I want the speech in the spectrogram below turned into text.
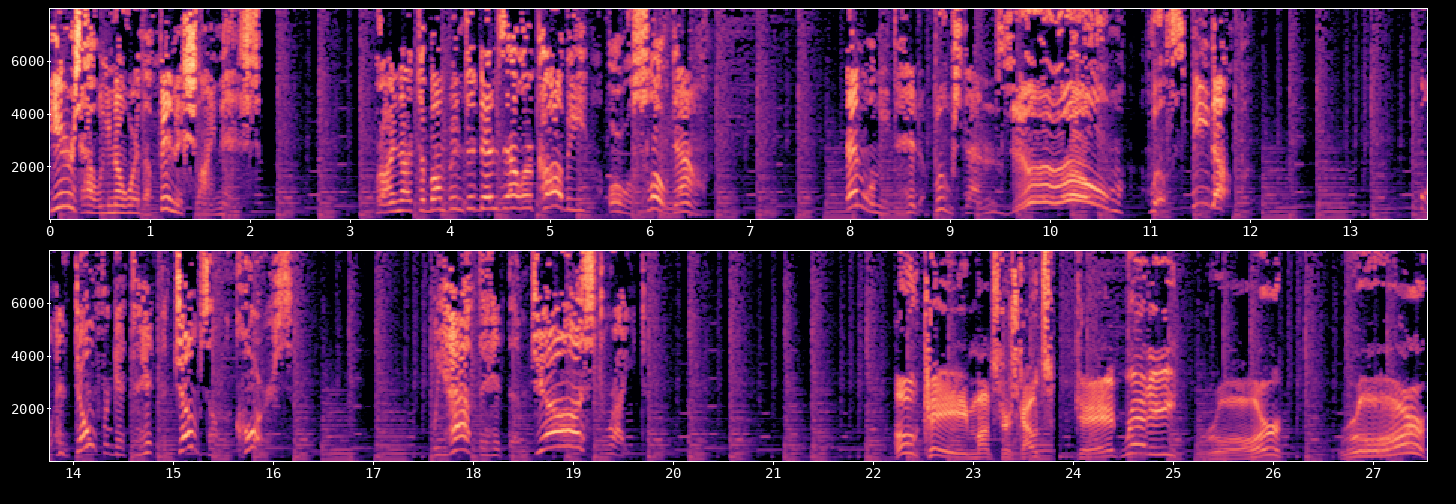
Here's how we know where the finish line is. Try not to bump into Denzel or Cobby, or we'll slow down. Then we'll need to hit a boost and zoom! We'll speed up. Oh, and don't forget to hit the jumps on the course. We have to hit them just right. Okay, Monster Scouts, get ready. Roar, roar,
